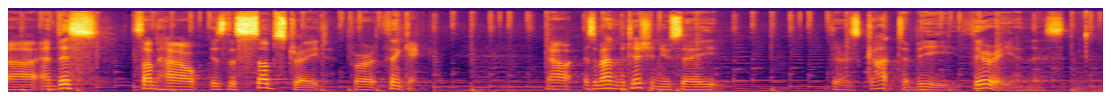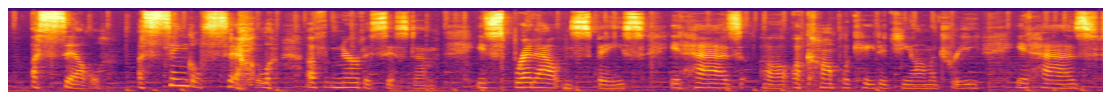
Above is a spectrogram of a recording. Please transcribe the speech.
Uh, and this somehow is the substrate for thinking. Now, as a mathematician, you say there's got to be theory in this. A cell, a single cell of nervous system is spread out in space. It has uh, a complicated geometry. It has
